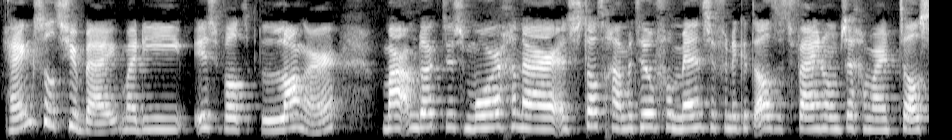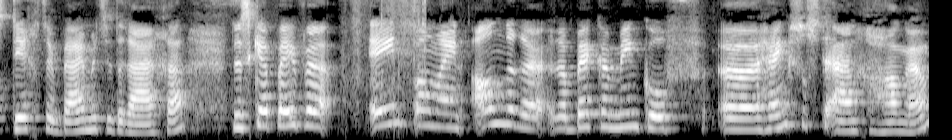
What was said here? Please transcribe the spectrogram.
hengseltje bij. Maar die is wat langer. Maar omdat ik dus morgen naar een stad ga met heel veel mensen. Vind ik het altijd fijn om zeg maar een tas dichter bij me te dragen. Dus ik heb even een van mijn andere Rebecca Minkoff uh, hengsels eraan gehangen.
